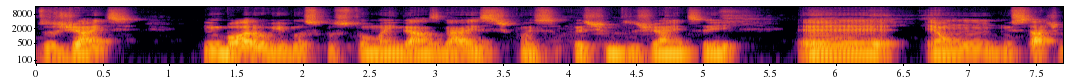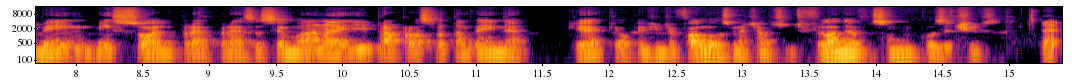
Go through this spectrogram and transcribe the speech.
dos Giants embora o Eagles costuma engasgar esse, com, esse, com esse time dos Giants aí, é, é um, start bem, bem sólido para essa semana e para a próxima também, né? Que é, que é o que a gente já falou, os matchups de Filadélfia são muito positivos. É,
